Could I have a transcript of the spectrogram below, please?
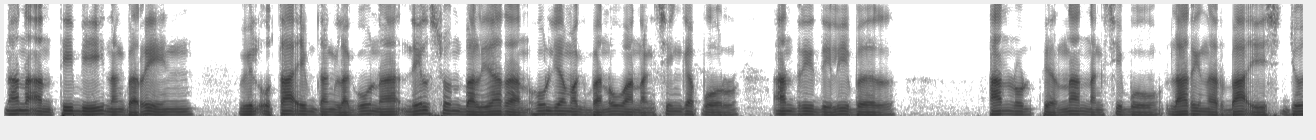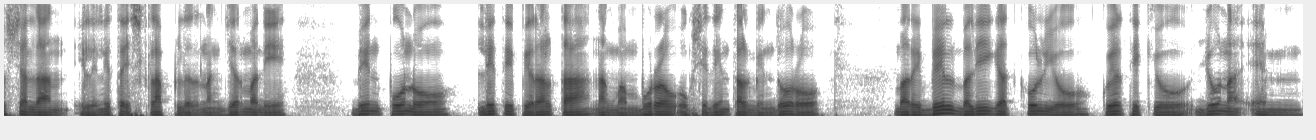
Nana Antibi ng Bahrain, Will Utaib ng Laguna, Nelson Balyaran, Julia Magbanua ng Singapore, Andre Deliver, Arnold Pernan ng Cebu, Larry Narbais, Josialan, Elenita Sklapler ng Germany, Ben Puno, Liti Peralta ng Mamburao Occidental Mindoro, Maribel Baligat Colio, Querticio, Jonah M.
